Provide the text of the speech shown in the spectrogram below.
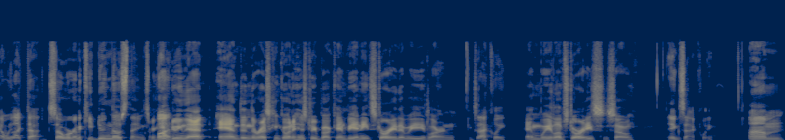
Yeah, we like that. So we're going to keep doing those things. Or But keep doing that, and then the rest can go in a history book and be a neat story that we learn. exactly. And we love stories, so Exactly. Um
